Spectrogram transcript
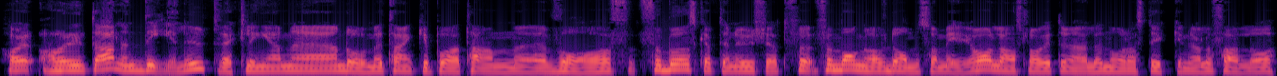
Har, har inte han en del i utvecklingen ändå med tanke på att han var förbundskapten i u för, för många av dem som är i A-landslaget nu, eller några stycken i alla fall. Och,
